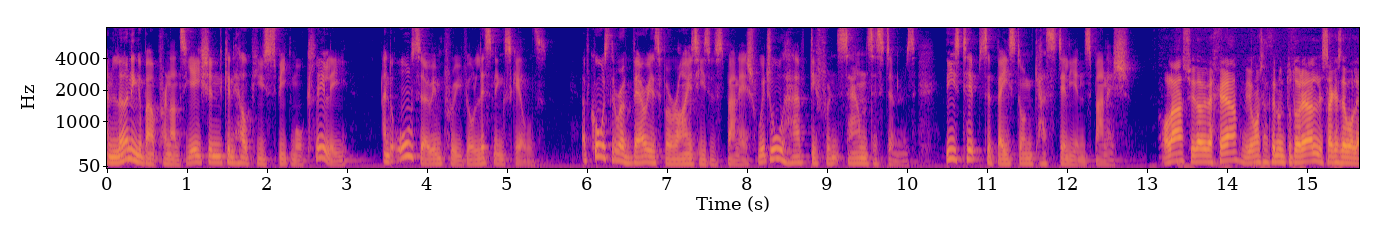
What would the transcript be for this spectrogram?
And learning about pronunciation can help you speak more clearly and also improve your listening skills. Of course, there are various varieties of Spanish which all have different sound systems. These tips are based on Castilian Spanish. Hola, soy David Egea y vamos a hacer un tutorial de saques de volea.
